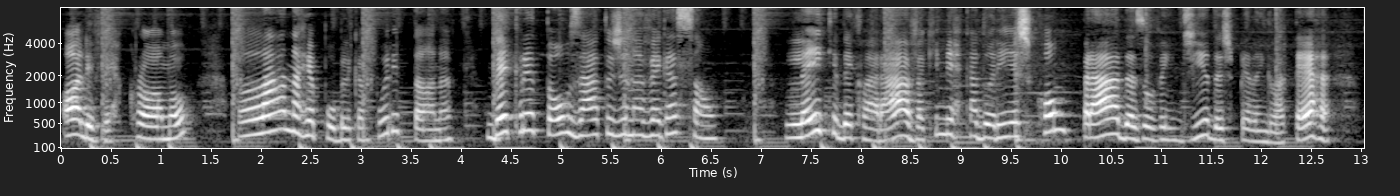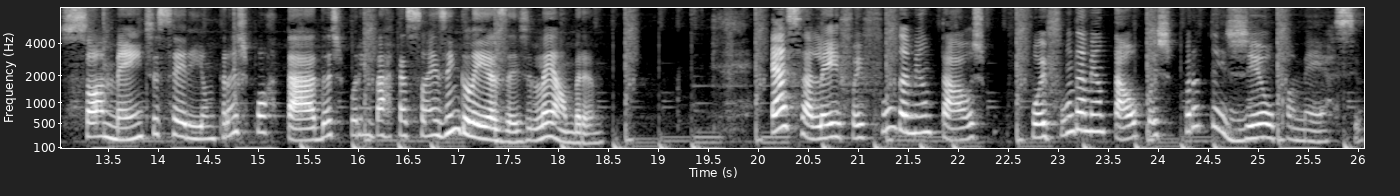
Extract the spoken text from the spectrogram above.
Oliver Cromwell, lá na República Puritana, decretou os atos de navegação, lei que declarava que mercadorias compradas ou vendidas pela Inglaterra somente seriam transportadas por embarcações inglesas, lembra? Essa lei foi fundamental, foi fundamental pois protegeu o comércio,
